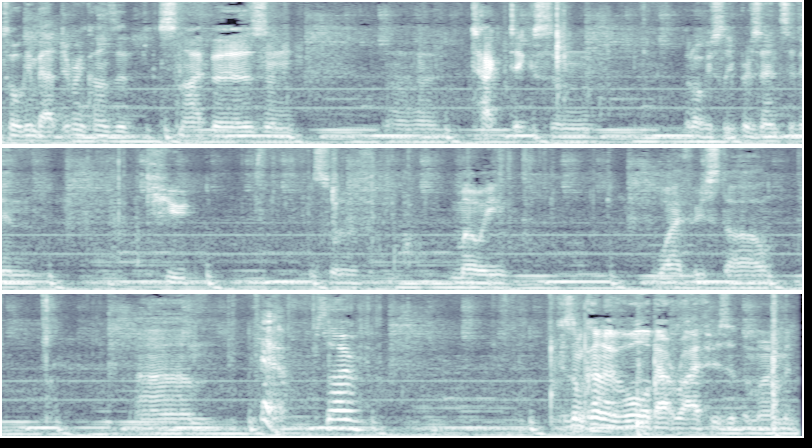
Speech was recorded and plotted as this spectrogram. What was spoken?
And talking about different kinds of snipers and uh, tactics, and but obviously presented in cute sort of moe waifu style. Um, yeah, so because I'm kind of all about waifus at the moment.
